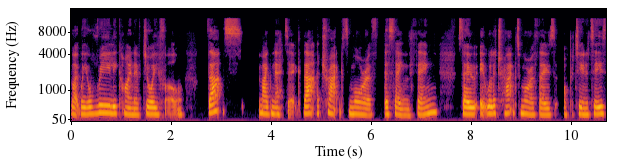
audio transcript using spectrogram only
like where you're really kind of joyful, that's magnetic. That attracts more of the same thing. So it will attract more of those opportunities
